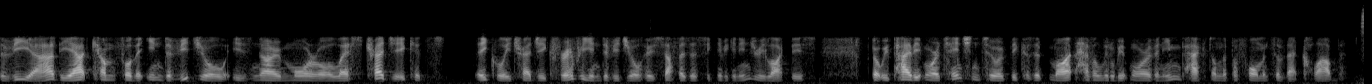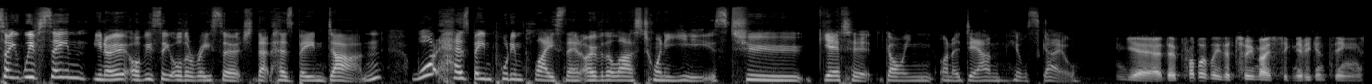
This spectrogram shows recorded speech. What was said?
severe. The outcome for the individual is no more or less tragic. It's equally tragic for every individual who suffers a significant injury like this. But we pay a bit more attention to it because it might have a little bit more of an impact on the performance of that club. So we've seen, you know, obviously all the research that has been done. What has been put in place then over the last 20 years to get it going on a downhill scale? Yeah, they're probably the two most significant things,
